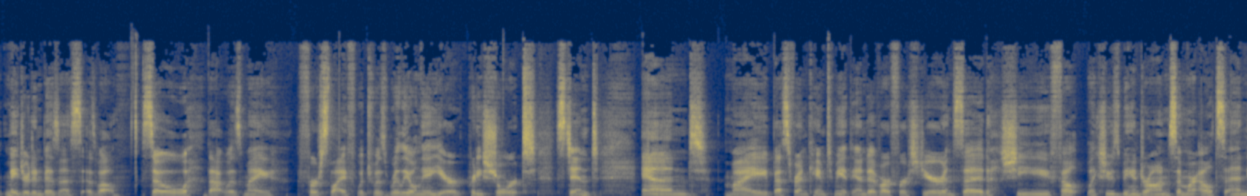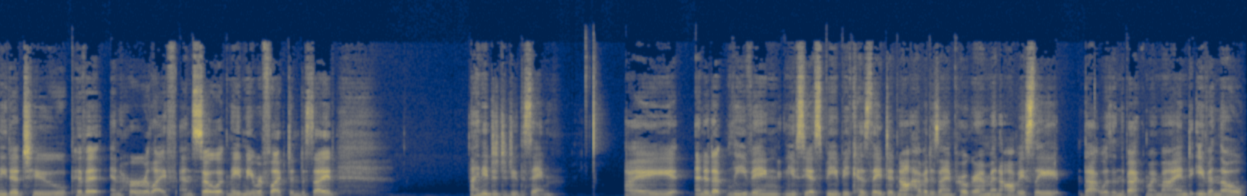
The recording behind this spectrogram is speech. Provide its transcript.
majored in business as well. So that was my first life, which was really only a year, pretty short stint. And my best friend came to me at the end of our first year and said she felt like she was being drawn somewhere else and needed to pivot in her life. And so it made me reflect and decide I needed to do the same. I ended up leaving UCSB because they did not have a design program. And obviously, that was in the back of my mind, even though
